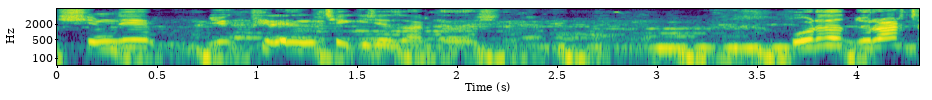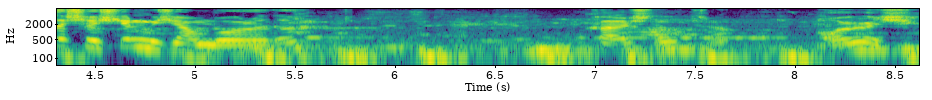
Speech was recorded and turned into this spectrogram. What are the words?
Şimdi yük trenini çekeceğiz arkadaşlar. Burada durarsa şaşırmayacağım bu arada. Karşında tren. Işık.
